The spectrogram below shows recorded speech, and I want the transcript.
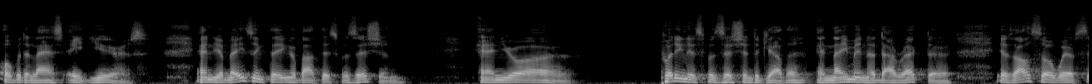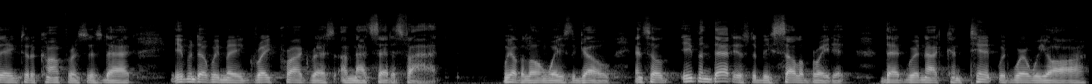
over the last eight years. And the amazing thing about this position and your putting this position together and naming a director is also a way of saying to the conference is that even though we made great progress, I'm not satisfied. We have a long ways to go. And so even that is to be celebrated, that we're not content with where we are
